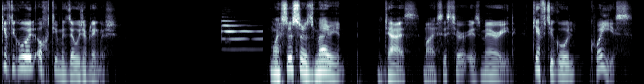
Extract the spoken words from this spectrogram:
كيف تقول أختي متزوجة بالإنجلش؟ My sister is married. ممتاز. My sister is married. كيف تقول كويس؟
